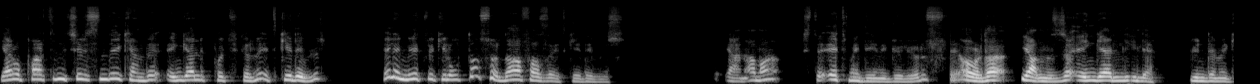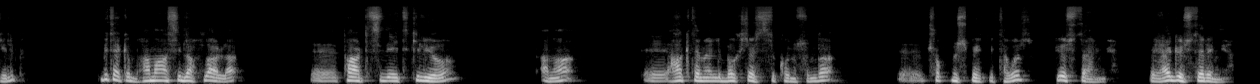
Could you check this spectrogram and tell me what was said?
Yani o partinin içerisindeyken de engellilik politikalarını etki edebilir. Hele milletvekili olduktan sonra daha fazla etki edebilir. Yani ama işte etmediğini görüyoruz. E, orada yalnızca engelliyle gündeme gelip bir takım hamasi laflarla e, partisi de etkiliyor. Ama e, hak temelli bakış açısı konusunda e, çok müsbet bir tavır göstermiyor veya gösteremiyor.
